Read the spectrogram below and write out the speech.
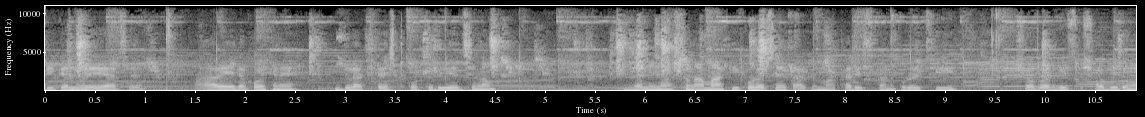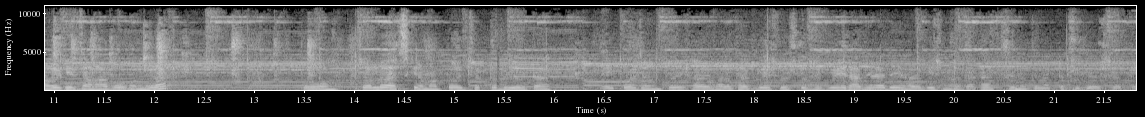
বিকেল হয়ে গেছে। আর এই দেখো, এখানে ব্লাড টেস্ট করতে দিয়েছিলাম। জানি না সোনামা কী করেছে তারপর মাথার স্ক্যান করেছি। সবার সবই তোমাদেরকে জানাব বন্ধুরা। তো চলো আজকের মতো ওই ছোট্ট ভিডিওটা এই পর্যন্তই। সবাই ভালো থাকবে, সুস্থ থাকবে। রাধে রাধে। হরে কৃষ্ণ। দেখা হচ্ছে নতুন একটা ভিডিওর সাথে।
